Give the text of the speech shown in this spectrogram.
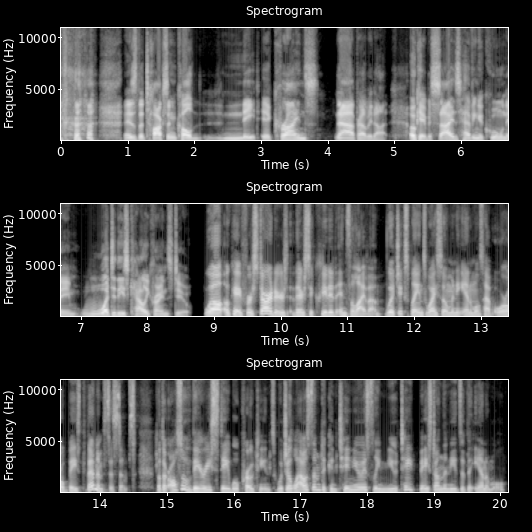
is the toxin called nateicrines? Nah, probably not. Okay, besides having a cool name, what do these kallikreins do? Well, okay, for starters, they're secreted in saliva, which explains why so many animals have oral based venom systems. But they're also very stable proteins, which allows them to continuously mutate based on the needs of the animal.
